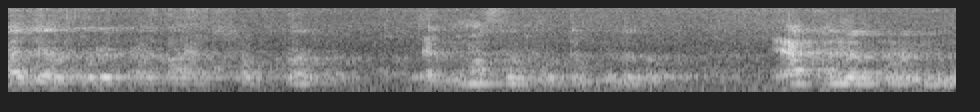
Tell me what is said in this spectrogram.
হাজার করে টাকা এক সপ্তাহ, এক মাসের মধ্যে ফেলে এক হাজার করে নেব।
